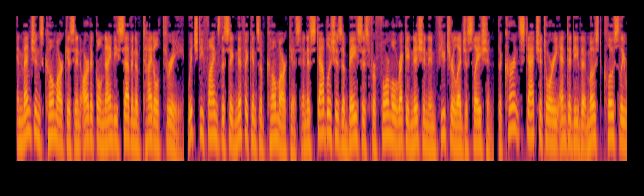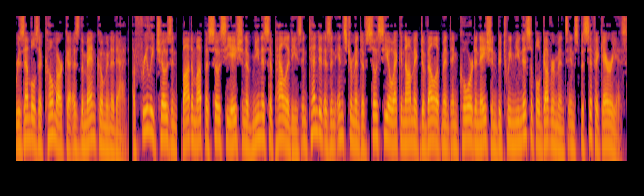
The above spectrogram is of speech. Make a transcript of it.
and mentions comarcas in Article 97 of Title III, which defines the significance of comarcas and establishes a basis for formal recognition in future legislation. The current statutory entity that most closely resembles a comarca is the Mancomunidad, a freely chosen, bottom up association of municipalities intended as an instrument of socio-economic development and coordination between municipal governments in specific areas.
